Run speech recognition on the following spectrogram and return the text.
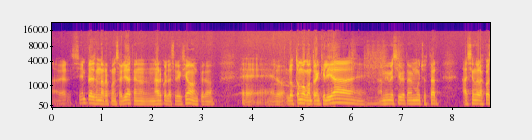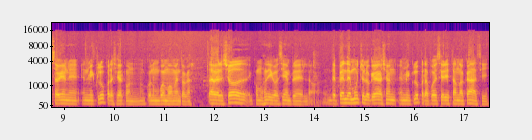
A ver, siempre es una responsabilidad tener un arco en la selección, pero eh, lo, tomo con tranquilidad. eh, a mí me sirve también mucho estar haciendo las cosas bien en, mi club para llegar con un buen momento acá. A ver, yo, como digo siempre, lo- depende mucho de lo que haga yo en, en mi club para poder seguir estando acá. Si,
